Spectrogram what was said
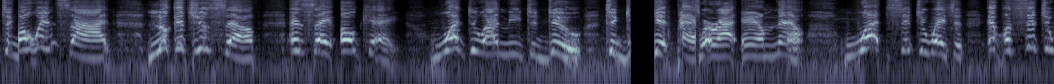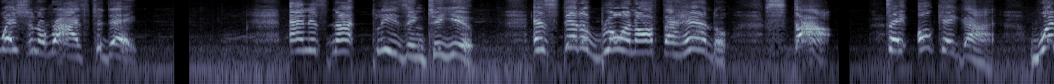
to go inside, look at yourself, and say, okay, what do I need to do to get past where I am now? What situation, if a situation arises today and it's not pleasing to you, instead of blowing off the handle, stop. Say, okay, God, what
